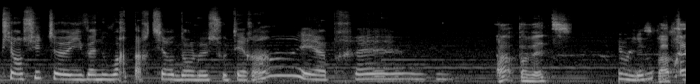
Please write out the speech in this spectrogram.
puis ensuite, euh, il va nous voir partir dans le souterrain, et après. Ah, pas bête. On le laisse. Bah après,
